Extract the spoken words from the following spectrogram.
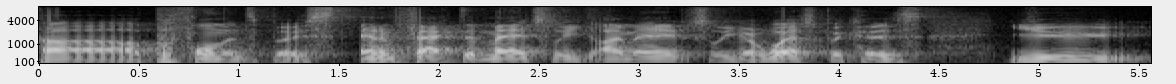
uh, performance boost. And in fact, it may actually, I may actually go worse because you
